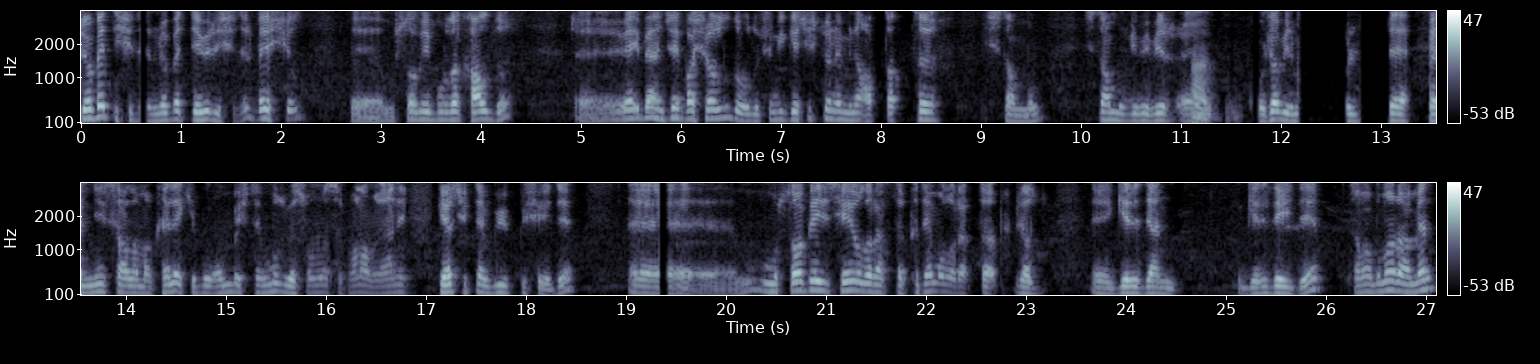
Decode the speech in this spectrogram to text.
nöbet işidir, nöbet devir işidir. 5 yıl e, Mustafa Bey burada kaldı E, ve bence başarılı da oldu. Çünkü geçiş dönemini atlattı İstanbul. İstanbul gibi bir e, Evet. koca bir de güvenliği sağlamak hele ki bu 15 Temmuz ve sonrası falan yani gerçekten büyük bir şeydi. Ee, Mustafa Bey şey olarak da kıdem olarak da biraz e, geriden gerideydi. Ama buna rağmen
